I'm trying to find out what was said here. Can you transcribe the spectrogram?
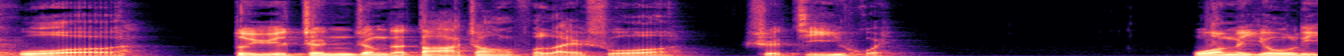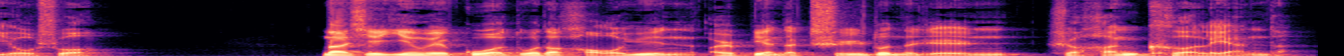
祸对于真正的大丈夫来说是机会。我们有理由说，那些因为过多的好运而变得迟钝的人是很可怜的。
